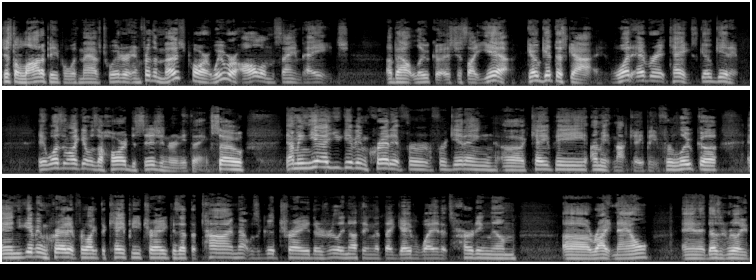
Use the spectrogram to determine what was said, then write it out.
just a lot of people with Mavs Twitter, and for the most part, we were all on the same page about Luka. It's just like, yeah, go get this guy, whatever it takes, go get him. It wasn't like it was a hard decision or anything. So, I mean, yeah, you give him credit for for getting uh, KP. I mean, not KP for Luka, and you give him credit for like the KP trade because at the time that was a good trade. There's really nothing that they gave away that's hurting them uh, right now and it doesn't really.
